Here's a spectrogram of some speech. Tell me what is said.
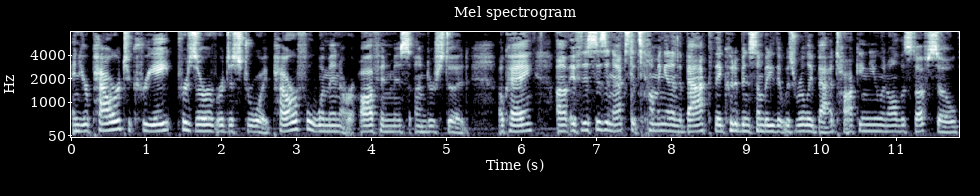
and your power to create, preserve, or destroy. Powerful women are often misunderstood. Okay? Uh, if this is an ex that's coming in in the back, they could have been somebody that was really bad talking you and all this stuff. So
